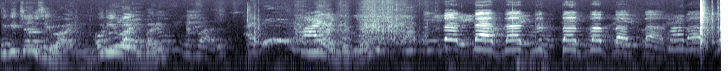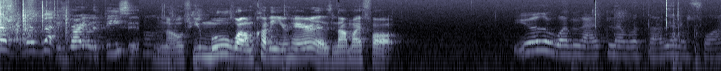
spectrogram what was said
Look at Jersey writing. What are you writing, buddy? Come on, big boy. He's writing the thesis. No, if you move while I'm cutting your hair, that's not my fault. You're the one that's never done it before.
